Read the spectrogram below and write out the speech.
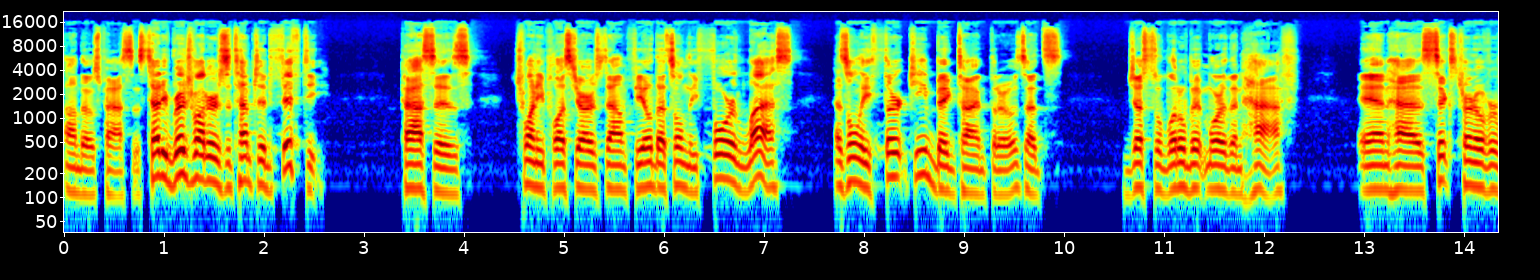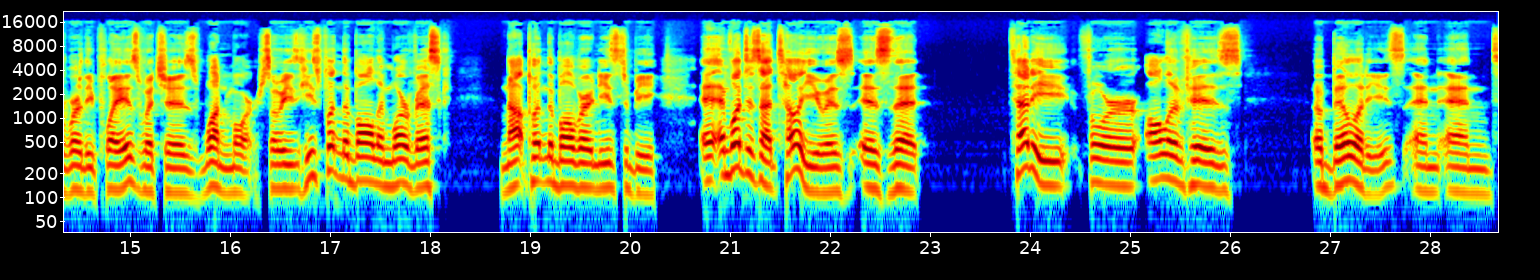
on those passes. Teddy Bridgewater has attempted 50 passes, 20 plus yards downfield. That's only four less, has only 13 big time throws. That's just a little bit more than half, and has six turnover worthy plays, which is one more. So he's, he's putting the ball in more risk, not putting the ball where it needs to be. And, and what does that tell you is, is that Teddy, for all of his abilities and and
